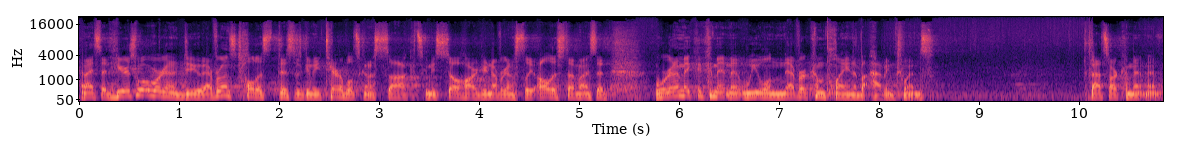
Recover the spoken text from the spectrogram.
And I said, here's what we're going to do. Everyone's told us this is going to be terrible, it's going to suck, it's going to be so hard, you're never going to sleep, all this stuff. And I said, we're going to make a commitment. We will never complain about having twins. That's our commitment.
